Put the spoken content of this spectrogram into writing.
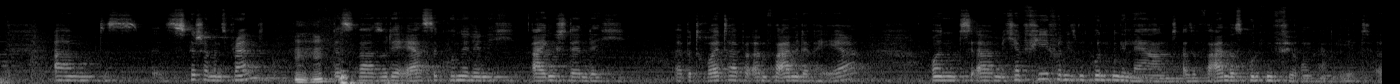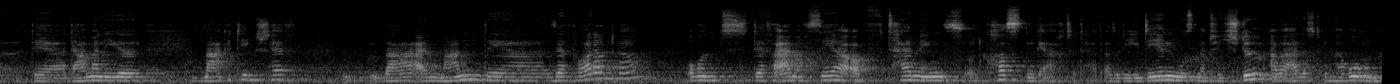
Ähm, das ist Fisherman's Friend. Mhm. Das war so der erste Kunde, den ich eigenständig äh, betreut habe, ähm, vor allem mit der PR. Und ähm, ich habe viel von diesem Kunden gelernt, also vor allem was Kundenführung angeht. Äh, der damalige Marketingchef war ein Mann, der sehr fordernd war und der vor allem auch sehr auf Timings und Kosten geachtet hat. Also die Ideen mussten natürlich stimmen, aber alles drumherum.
